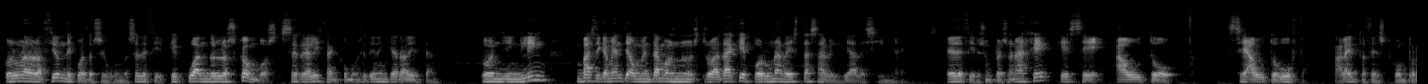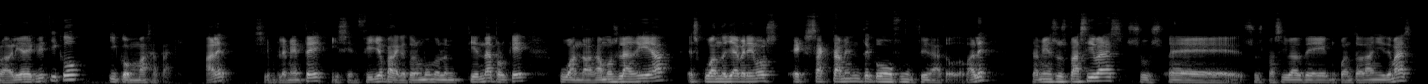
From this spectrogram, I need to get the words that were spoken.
con una duración de 4 segundos. Es decir, que cuando los combos se realizan como se tienen que realizar con Jingling, básicamente aumentamos nuestro ataque por una de estas habilidades inherentes. Es decir, es un personaje que se auto se autobufa, ¿vale? Entonces, con probabilidad de crítico y con más ataque, ¿vale? Simplemente y sencillo para que todo el mundo lo entienda, porque cuando hagamos la guía es cuando ya veremos exactamente cómo funciona todo, ¿vale? También sus pasivas, sus, eh, sus pasivas de, en cuanto a daño y demás,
